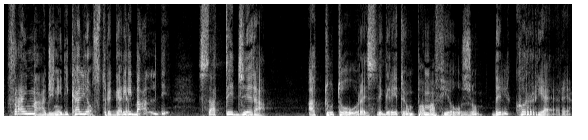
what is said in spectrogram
fra immagini di Cagliostro e Garibaldi, s'atteggerà a tutore segreto e un po' mafioso del Corriere.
